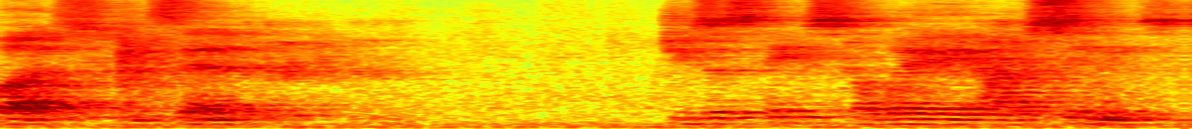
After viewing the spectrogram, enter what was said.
But instead, Jesus takes away our sins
